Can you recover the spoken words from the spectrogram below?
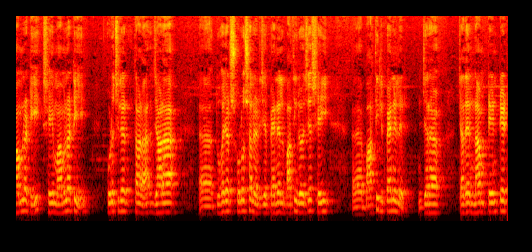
মামলাটি, সেই মামলাটি করেছিলেন তারা, যারা দু হাজার ষোলো সালের যে প্যানেল বাতিল হয়েছে, সেই বাতিল প্যানেলের যারা, যাদের নাম টেন্টেড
